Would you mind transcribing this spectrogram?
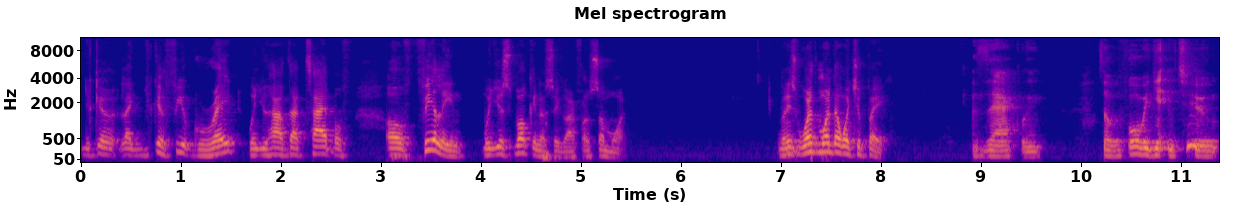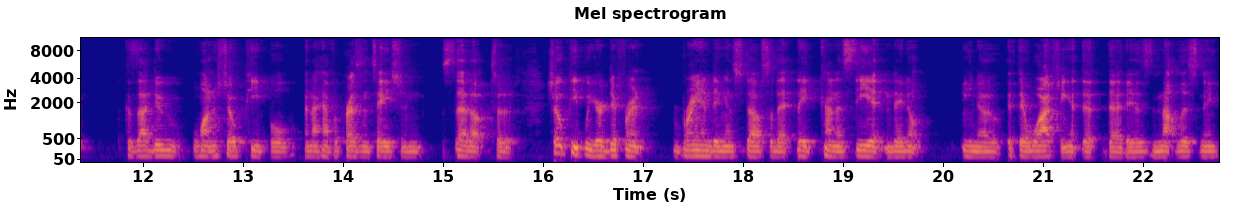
you can like you can feel great when you have that type of of feeling when you're smoking a cigar from someone. When it's worth more than what you pay. Exactly. So before we get into because i do want to show people and i have a presentation set up to show people your different branding and stuff so that they kind of see it and they don't you know, if they're watching it, that that is not listening.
